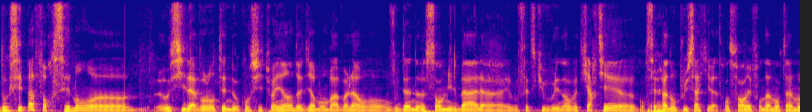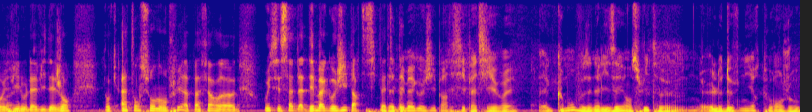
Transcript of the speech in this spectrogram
Donc c'est pas forcément euh, aussi la volonté de nos concitoyens de dire bon bah voilà on vous donne 100 000 balles euh, et vous faites ce que vous voulez dans votre quartier. Euh, bon c'est Ouais. pas non plus ça qui va transformer fondamentalement une Ouais. ville ou la vie des gens. Donc attention non plus à pas faire euh, oui c'est ça de la démagogie De participative. la démagogie participative, ouais. Comment vous analysez ensuite le devenir tourangeau?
